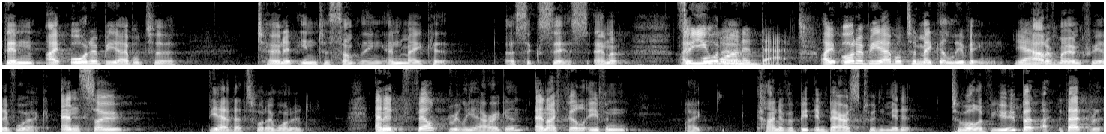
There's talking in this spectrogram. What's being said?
then I ought to be able to turn it into something and make it a success. And so I you wanted that. I ought to be able to make a living yeah. out of my own creative work. And so, yeah, that's what I wanted. And it felt really arrogant, and I feel even like kind of a bit embarrassed to admit it to all of you. But I, that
